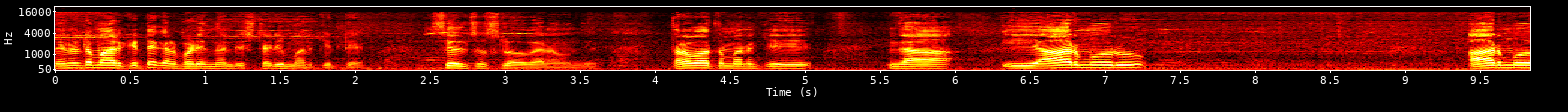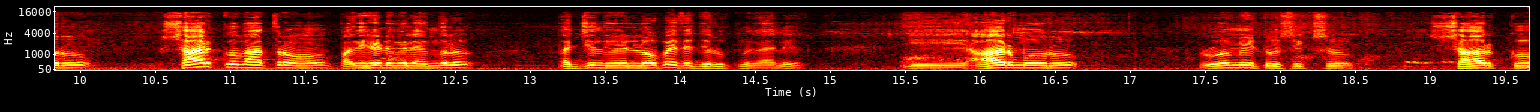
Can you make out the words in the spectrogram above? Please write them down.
నిన్నటి మార్కెటే కనపడిందండి స్టడీ మార్కెటే. సేల్స్ స్లోగానే ఉంది. తర్వాత మనకి ఇంకా ఈ ఆర్మూరు ఆర్మూరు షార్క్ మాత్రం పదిహేడు వేల వందలు పద్దెనిమిది వేల లోపు అయితే జరుగుతుంది కానీ ఈ ఆర్మూరు రోమీ టూ సిక్స్ షార్కు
